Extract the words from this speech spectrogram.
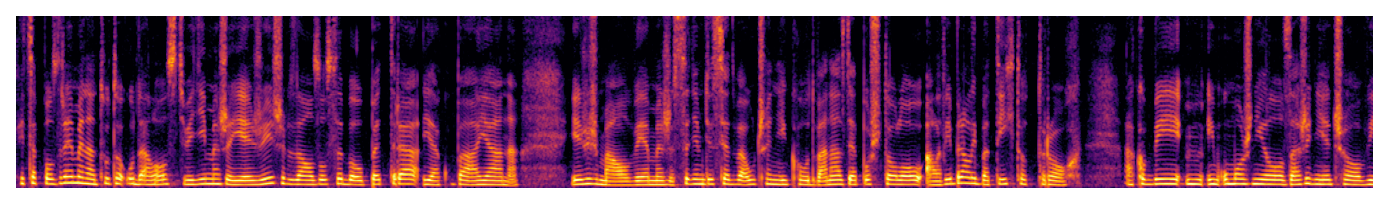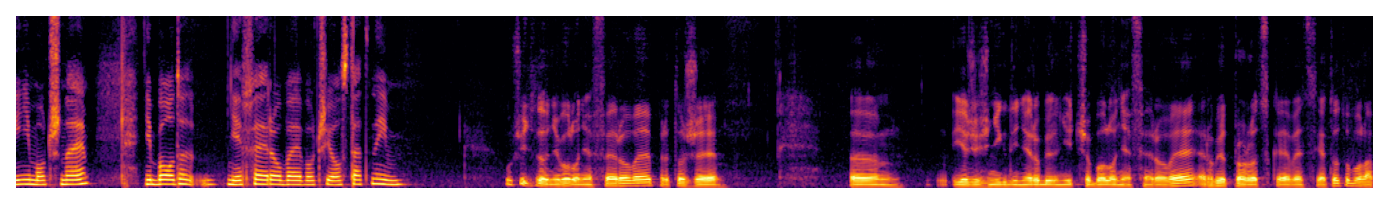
Keď sa pozrieme na túto udalosť, vidíme, že Ježiš vzal so sebou Petra, Jakuba a Jána. Ježiš mal, vieme, že 72 učeníkov, 12 apoštolov, ale vybral iba týchto troch. Ako by mm, im umožnil zažiť niečo výnimočné. Nebolo to neférové voči ostatným? Určite to nebolo neférové, pretože um, Ježiš nikdy nerobil nič, čo bolo neférové, robil prorocké veci. A toto bola,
